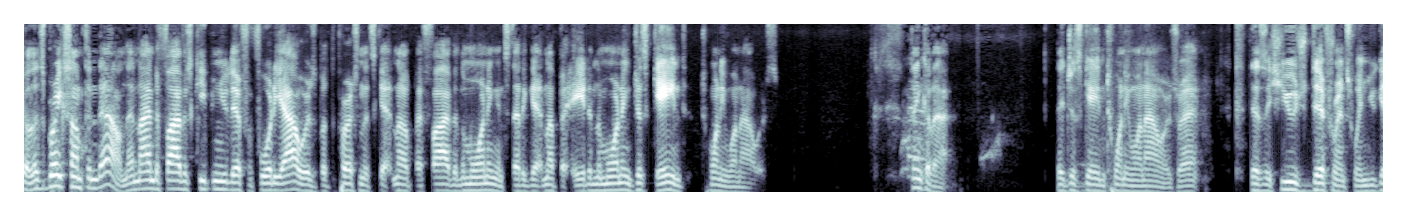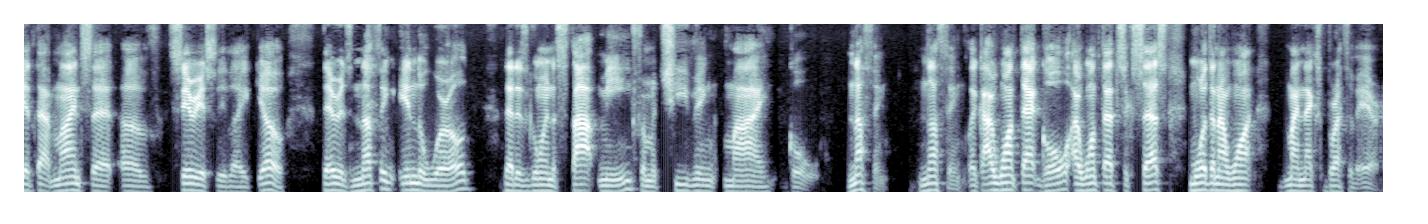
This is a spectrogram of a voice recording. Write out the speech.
yo, let's break something down. That nine to five is keeping you there for 40 hours, but the person that's getting up at five in the morning instead of getting up at eight in the morning just gained 21 hours. Think of that. They just gained 21 hours, right? There's a huge difference when you get that mindset of seriously, like, yo, there is nothing in the world that is going to stop me from achieving my goal. Nothing, nothing. Like, I want that goal. I want that success more than I want my next breath of air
